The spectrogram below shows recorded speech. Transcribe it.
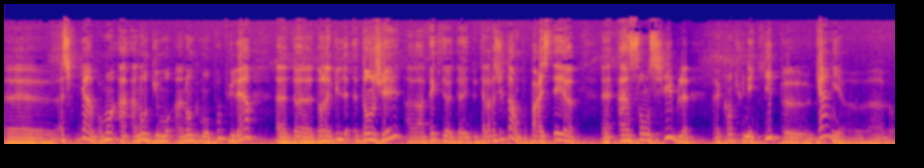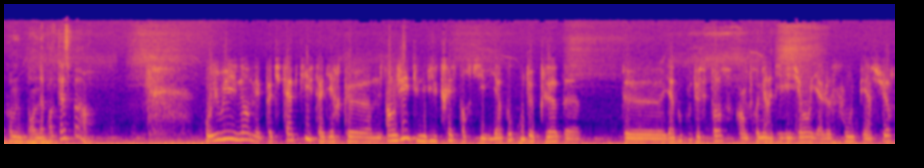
est-ce qu'il y a vraiment un, engouement, un engouement populaire dans la ville d'Angers avec de, tels résultats? On ne peut pas rester insensible quand une équipe gagne, comme dans n'importe quel sport. Oui, oui, non, mais petit à petit, c'est-à-dire que Angers est une ville très sportive. Il y a beaucoup de clubs, de, il y a beaucoup de sports en première division. Il y a le foot, bien sûr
